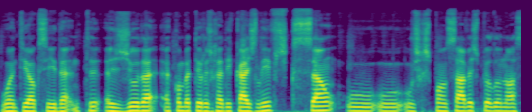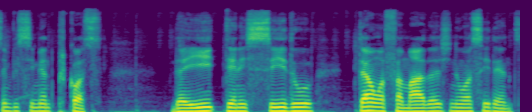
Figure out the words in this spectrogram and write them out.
o antioxidante ajuda a combater os radicais livres que são o- o- os responsáveis pelo nosso envelhecimento precoce. Daí terem sido tão afamadas no Ocidente.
